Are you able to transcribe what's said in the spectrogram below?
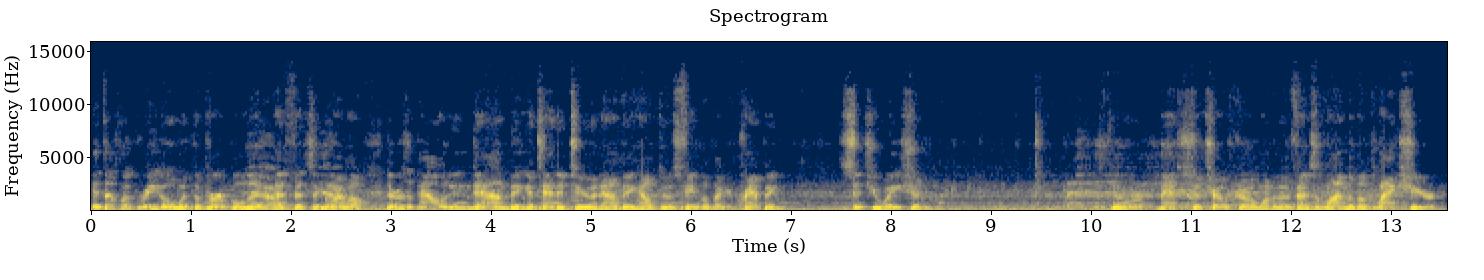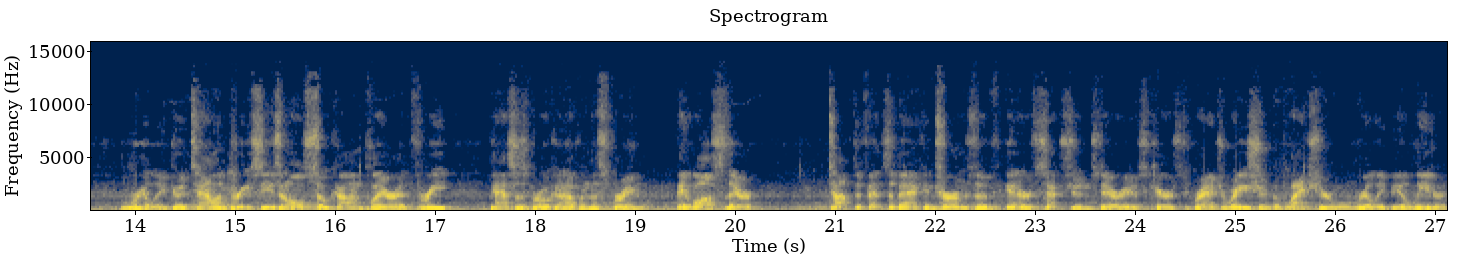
it does look regal with the purple. That, Yeah, that fits it quite well. There is a paladin down being attended to and now being helped to his feet. Looks like a cramping situation for Matt Sachofko, one of the defensive linemen, but Blackshear. Really good talent. Preseason All SoCon player at three passes broken up in the spring. They lost their top defensive back in terms of interceptions, Darius Kears to graduation, but Blackshear will really be a leader.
